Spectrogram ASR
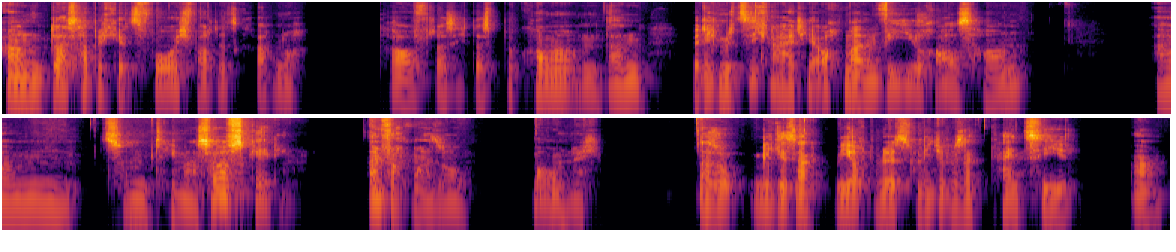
Und das habe ich jetzt vor. Ich warte jetzt gerade noch drauf, dass ich das bekomme. Und dann werde ich mit Sicherheit hier auch mal ein Video raushauen ähm, zum Thema Surfskating. Einfach mal so. Warum nicht? Also, wie gesagt, wie auch beim letzten Video gesagt, kein Ziel. Ja.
